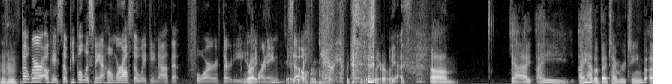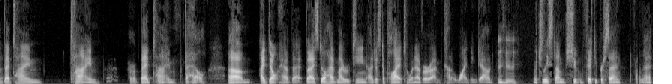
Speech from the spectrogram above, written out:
Mhm. But we're okay. So people listening at home, we're also waking up at four thirty in Right. the morning. Yeah, so you're waking, you're waking ridiculously early. yes, Um yeah, I, I I have a bedtime routine, but a bedtime time or a bedtime, what the hell. Um I don't have that, but I still have my routine. I just apply it to whenever I'm kind of winding down, hmm which at least I'm shooting 50% from that.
